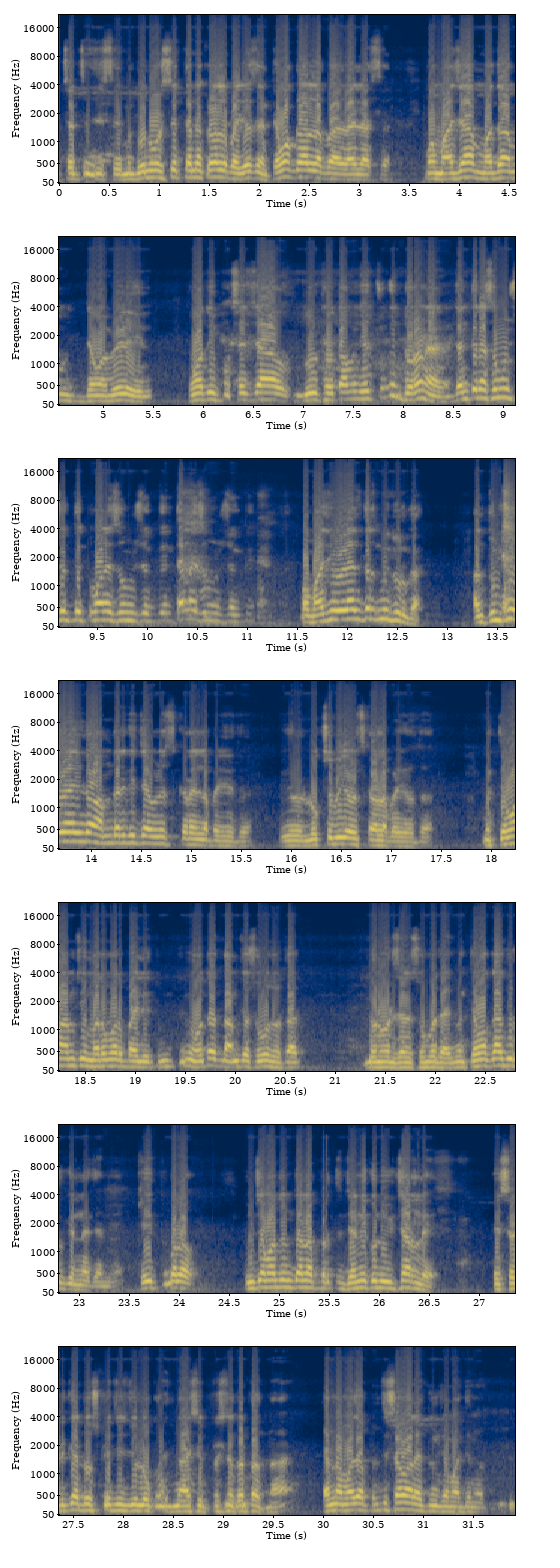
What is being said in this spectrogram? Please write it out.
चर्चा दिसते. मग दोन वर्षात त्यांना कळायला पाहिजे असं तेव्हा कळायला राहिलं असतं. मग माझ्या मधा जेव्हा वेळ येईल तेव्हा तुम्ही पक्षाच्या दूर ठेवता म्हणजे हे चुकीच धोरण आहे. जनतेला समजू शकते तुम्हाला समजू शकते त्यांनाही समजू शकते. मग माझी वेळ आली तरच मी दूर का? आणि तुमची वेळ आली आमदारकीच्या वेळेस करायला पाहिजे होतं लोकसभेच्या वेळेस करायला पाहिजे होतं. मग तेव्हा आमची मरमर पाहिली. तुम्ही तुम्ही होतात ना आमच्यासोबत होतात. दोन वर्ष झाले सोबत आहेत. मग तेव्हा का दूर केलं नाही त्यांनी? हे तुम्हाला तुमच्या मधून त्याला प्रति ज्यांनी कोणी विचारलंय हे सडक्या दोषक्याचे जे लोक आहेत ना असे प्रश्न करतात ना त्यांना माझा प्रतिसाद आहे तुमच्या माध्यमातून.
